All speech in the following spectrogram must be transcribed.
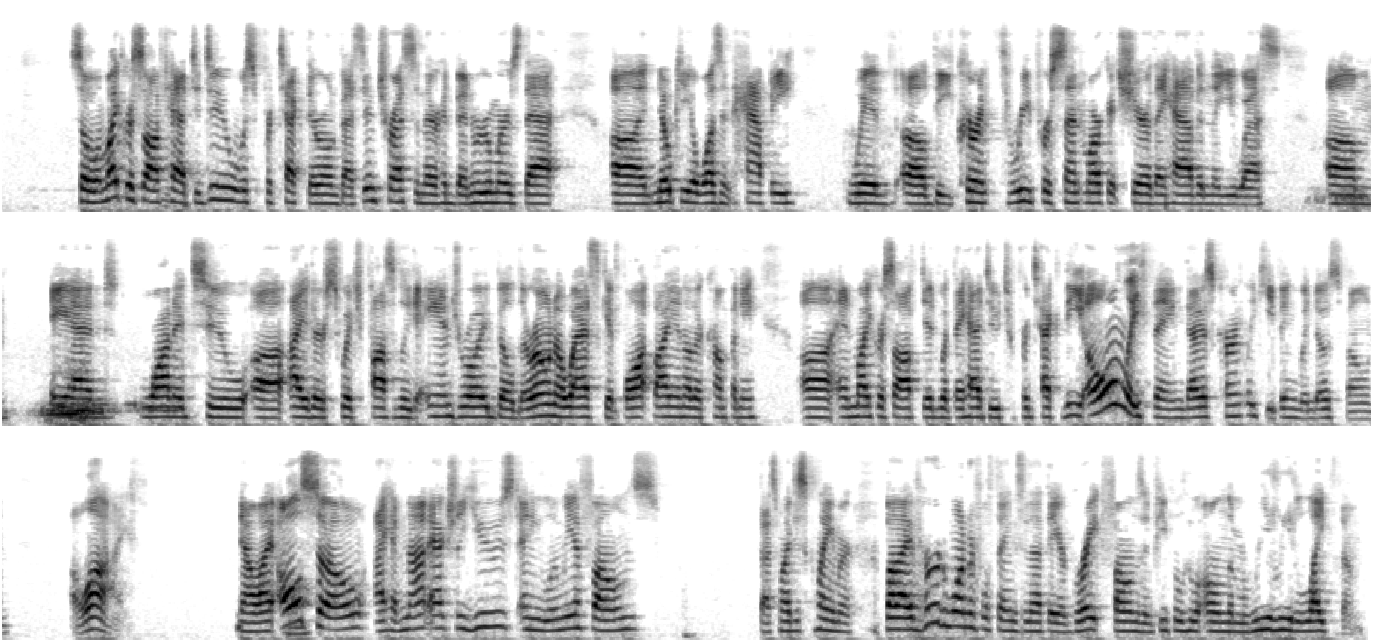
So what Microsoft had to do was protect their own best interests, and there had been rumors that uh, Nokia wasn't happy with uh, the current 3% market share they have in the US um, and wanted to uh, either switch possibly to Android, build their own OS, get bought by another company. uh, and Microsoft did what they had to to protect the only thing that is currently keeping Windows Phone alive. Now, I also I have not actually used any Lumia phones. That's my disclaimer. But I've heard wonderful things and that they are great phones and people who own them really like them,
